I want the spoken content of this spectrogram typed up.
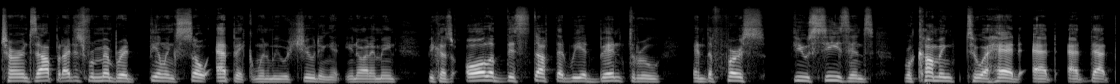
turns out, but I just remember it feeling so epic when we were shooting it. You know what I mean? Because all of this stuff that we had been through in the first few seasons were coming to a head at at that.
